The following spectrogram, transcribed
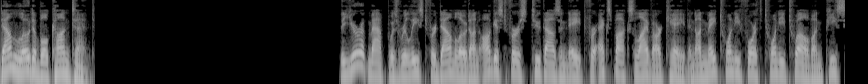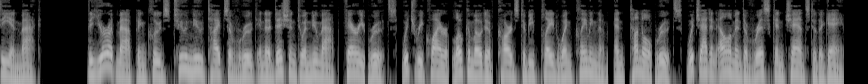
Downloadable content The Europe map was released for download on August 1, 2008 for Xbox Live Arcade and on May 24, 2012 on PC and Mac. The Europe map includes two new types of route in addition to a new map, ferry routes, which require locomotive cards to be played when claiming them, and tunnel routes, which add an element of risk and chance to the game.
